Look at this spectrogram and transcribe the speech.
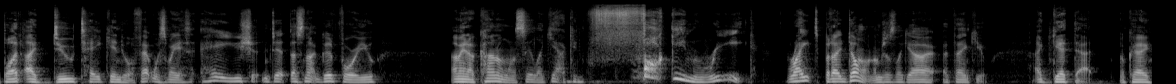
but I do take into effect when somebody says, hey, you shouldn't dip. That's not good for you. I mean, I kind of want to say, like, yeah, I can fucking read right? But I don't. I'm just like, yeah, thank you. I get that. Okay.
